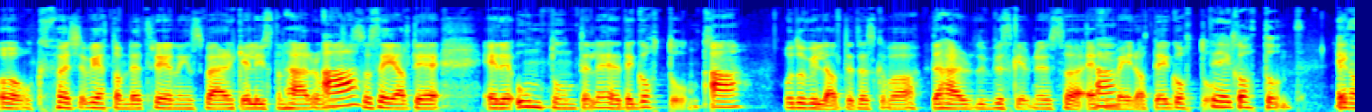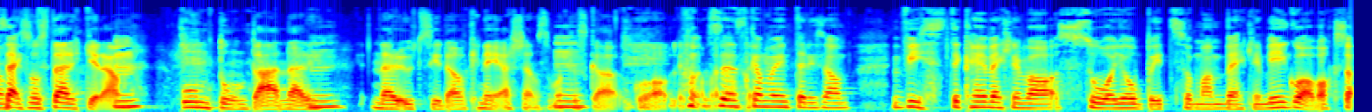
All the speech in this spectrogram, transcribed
Och för att veta om det är träningsverk eller just den här ont, Ja. så säger jag alltid, är det ont ont eller är det gott ont? Ja. Och då vill jag alltid att det ska vara, det här du beskrev nu så är för Ja. mig då att det är gott ont. Det är gott ont. Det är någonting Exakt. som stärker den. Mm. Ont ont är när, när utsida av knä känns som att det ska gå av. Liksom, Mm. Sen ska man ju inte liksom, visst det kan ju verkligen vara så jobbigt som man verkligen vill gå av också.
